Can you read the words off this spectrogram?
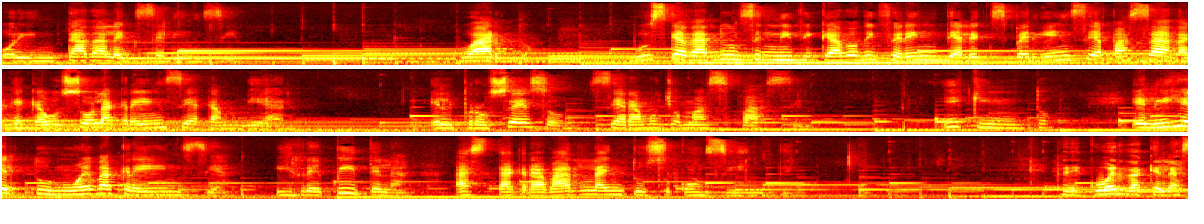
orientada a la excelencia. Cuarto, Busca darle un significado diferente a la experiencia pasada que causó la creencia cambiar. El proceso se hará mucho más fácil. Y quinto, elige tu nueva creencia y repítela hasta grabarla en tu subconsciente. Recuerda que las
